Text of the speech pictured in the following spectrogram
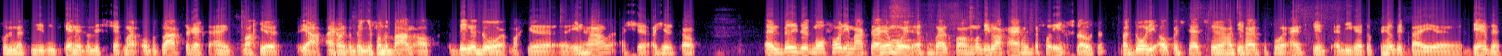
Voor de mensen die het niet kennen, dat is zeg maar op het laagste rechte eind. Mag je ja, eigenlijk een beetje van de baan af. Binnendoor mag je eh, inhalen als je, als je het kan. En Billy de Montfort die maakte daar heel mooi eh, gebruik van, want die lag eigenlijk best wel ingesloten. Maar door die open stretch eh, had hij ruimte voor een eindsprint en die werd ook heel dichtbij eh derde.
